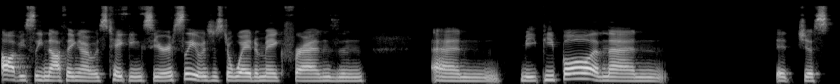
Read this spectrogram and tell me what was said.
obviously nothing I was taking seriously. It was just a way to make friends and and meet people and then it just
